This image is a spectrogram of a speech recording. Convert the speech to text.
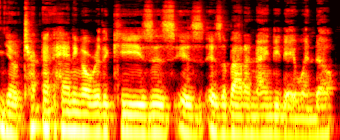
you know t- handing over the keys is is is about a 90 day window.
